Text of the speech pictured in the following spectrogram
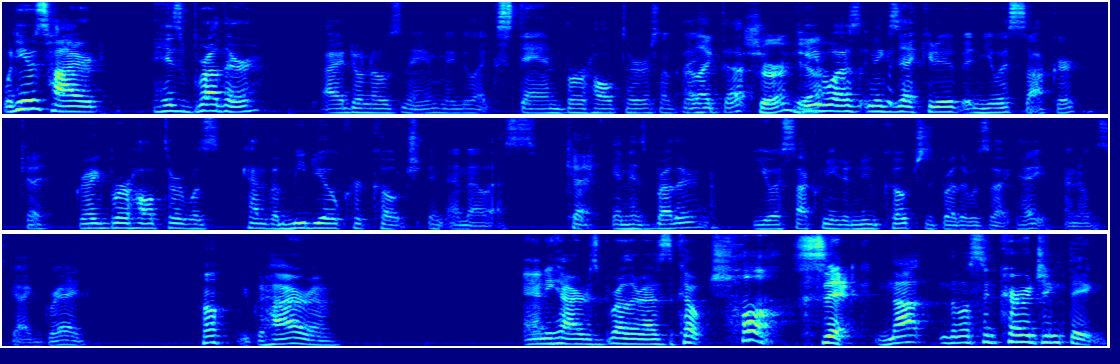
When he was hired, his brother, I don't know his name, maybe like Stan Berhalter or something. I like that. Sure. Yeah. He was an executive in U.S. soccer. Okay. Greg Berhalter was kind of a mediocre coach in MLS. Okay. And his brother, U.S. Soccer needed a new coach. His brother was like, "Hey, I know this guy Greg. Huh. You could hire him." And he hired his brother as the coach. Huh. Sick. Not the most encouraging thing.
